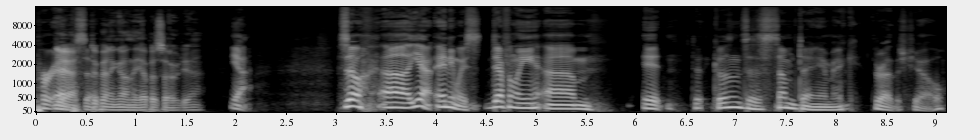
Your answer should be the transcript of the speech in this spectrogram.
per Yeah. episode. Depending on the episode. Yeah. Yeah. So, uh, yeah. Anyways, definitely, um, it goes into some dynamic throughout the show,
